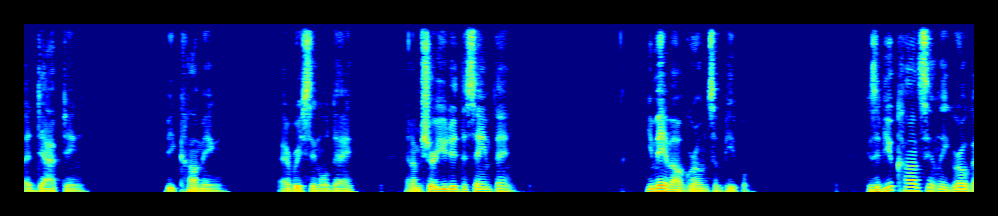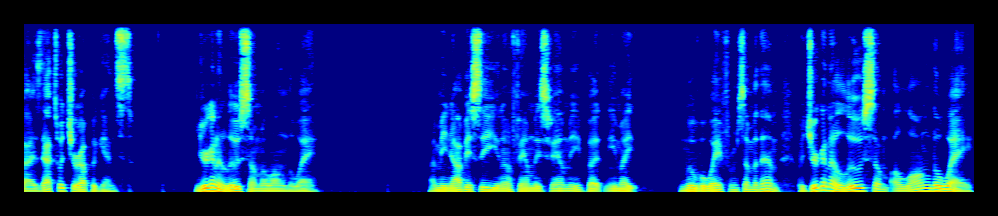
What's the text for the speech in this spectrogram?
adapting, becoming every single day. And I'm sure you did the same thing you may have outgrown some people. Because if you constantly grow, guys, that's what you're up against. You're going to lose some along the way. I mean, obviously, you know, family's family, but you might move away from some of them. But you're going to lose some along the way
